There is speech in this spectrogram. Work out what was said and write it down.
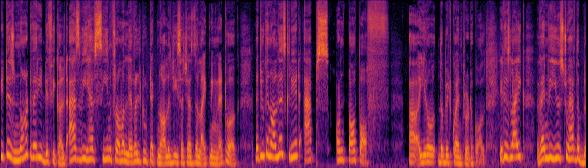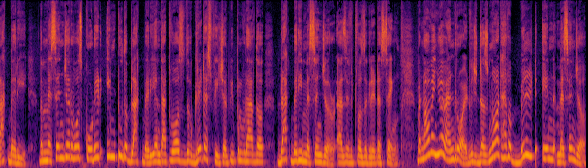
it is not very difficult, as we have seen from a level 2 technology such as the Lightning Network, that you can always create apps on top of uh, you know the bitcoin protocol. It is like when we used to have the blackberry the messenger was coded into the blackberry and that was the greatest feature. People would have the blackberry messenger as if it was the greatest thing. But now when you have android which does not have a built-in messenger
